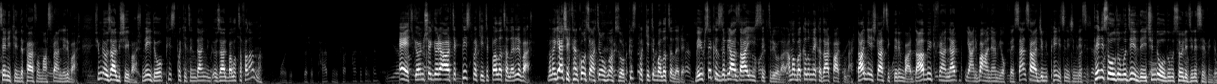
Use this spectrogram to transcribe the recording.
Seninkinde performans frenleri var. Şimdi özel bir şey var. Neydi o? Pist paketinden özel balata falan mı? Evet, görünüşe göre artık pist paketi balataları var. Buna gerçekten konsantre olmak zor. Pist paketi balataları. Ve yüksek hızda biraz daha iyi hissettiriyorlar. Ama bakalım ne kadar farklılar. Daha geniş lastiklerim var. Daha büyük frenler yani bahanem yok ve sen sadece bir penisin içindesin. Penis olduğumu değil de içinde olduğumu söylediğine sevindim.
